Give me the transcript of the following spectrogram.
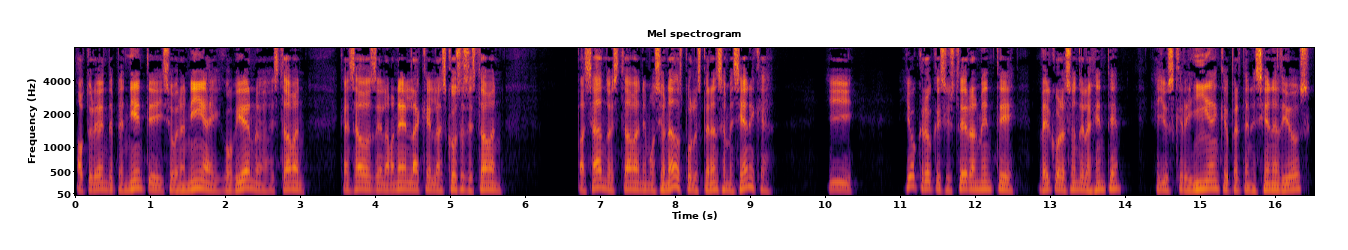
autoridad independiente y soberanía y gobierno, estaban cansados de la manera en la que las cosas estaban pasando, estaban emocionados por la esperanza mesiánica. Y yo creo que si usted realmente ve el corazón de la gente, ellos creían que pertenecían a Dios,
